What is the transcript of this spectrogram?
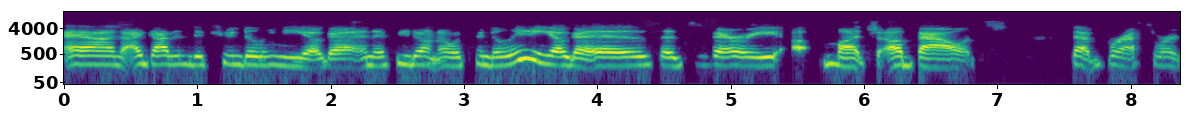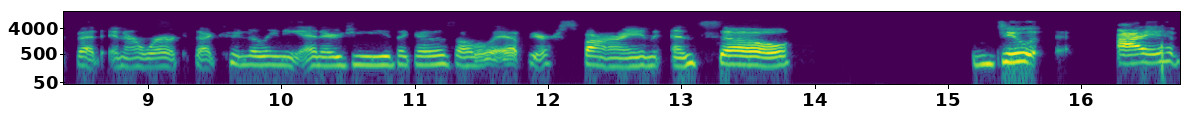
and I got into Kundalini yoga. And if you don't know what Kundalini yoga is, it's very uh, much about that breath work, that inner work, that kundalini energy that goes all the way up your spine. And so do I have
